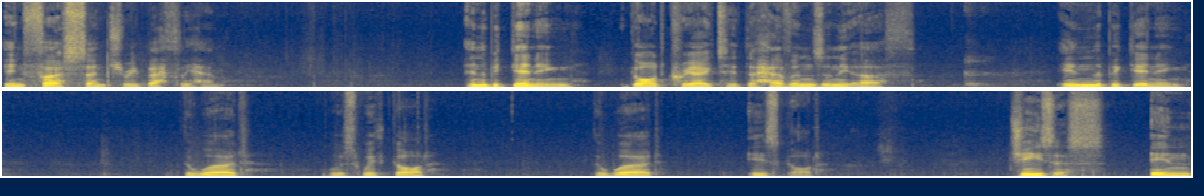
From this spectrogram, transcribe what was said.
in first century Bethlehem. In the beginning, God created the heavens and the earth. In the beginning, the Word was with God. The Word is God. Jesus in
